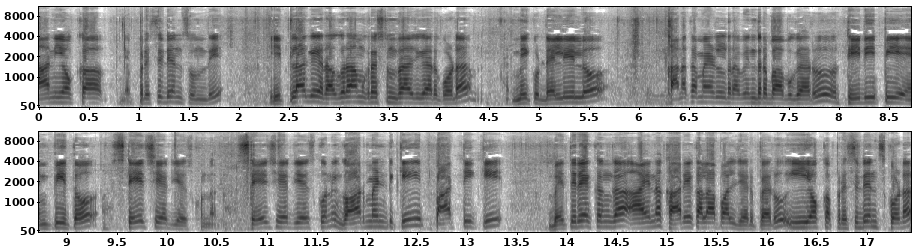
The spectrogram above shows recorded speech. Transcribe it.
దాని యొక్క ప్రెసిడెన్స్ ఉంది. ఇట్లాగే రఘురామకృష్ణరాజు గారు కూడా మీకు ఢిల్లీలో కనకమేడల రవీంద్రబాబు గారు టీడీపీ ఎంపీతో స్టేజ్ షేర్ చేసుకున్నారు. స్టేజ్ షేర్ చేసుకుని గవర్నమెంట్కి పార్టీకి వ్యతిరేకంగా ఆయన కార్యకలాపాలు జరిపారు. ఈ యొక్క ప్రెసిడెన్స్ కూడా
